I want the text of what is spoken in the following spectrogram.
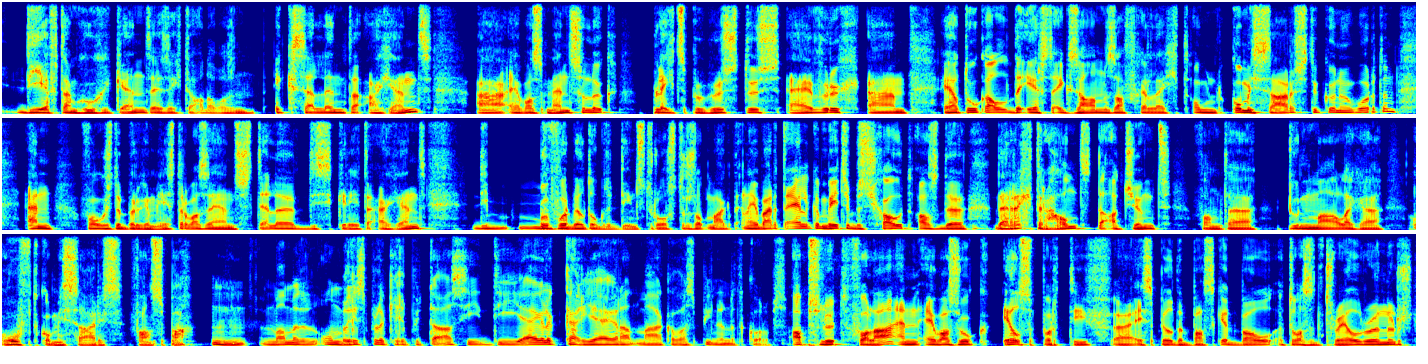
Die heeft hem goed gekend. Hij zegt, ja, dat was een excellente agent. Uh, hij was menselijk, plichtsbewust dus, ijverig. Uh, hij had ook al de eerste examens afgelegd om commissaris te kunnen worden. En volgens de burgemeester was hij een stille, discrete agent die bijvoorbeeld ook de dienstroosters opmaakte. En hij werd eigenlijk een beetje beschouwd als de, de rechterhand, de adjunct van de toenmalige hoofdcommissaris van SPA. Mm -hmm. Een man met een onberispelijke reputatie die eigenlijk carrière aan het maken was binnen het korps. Absoluut, voilà. En hij was ook heel sportief. Uh, hij speelde basketbal, het was een trailrunner.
